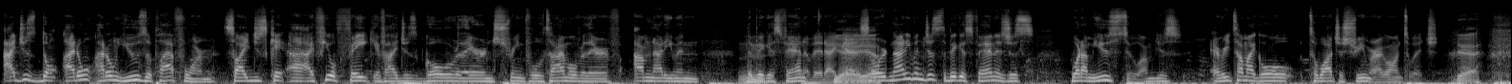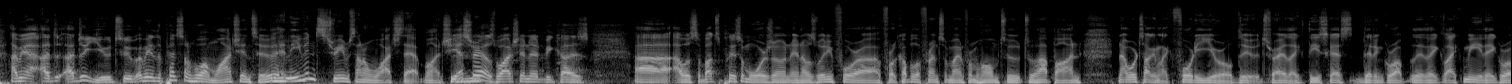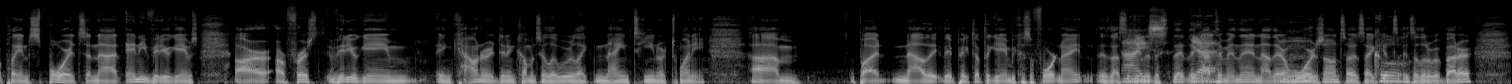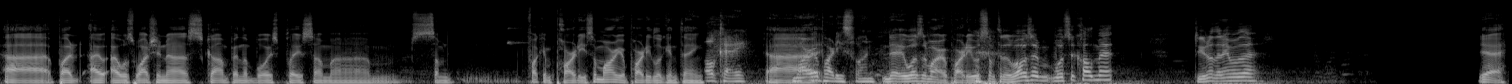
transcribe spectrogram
i just don't i don't i don't use the platform so i just can't i feel fake if i just go over there and stream full time over there if i'm not even the biggest fan of it i Mm-hmm. Yeah, guess yeah. or not even just the biggest fan is just what i'm used to i'm just every time i go to watch a streamer i go on twitch Yeah, I mean, I, I do, I do YouTube. I mean, it depends on who I'm watching too, and even streams I don't watch that much. Yesterday I was watching it because uh, I was about to play some Warzone, and I was waiting for uh, for a couple of friends of mine from home to to hop on. Now we're talking like 40 year old dudes, right? Like these guys didn't grow up like like me. They grew up playing sports and not any video games. Our our first video game encounter didn't come until we were like 19 or 20. Um, but now they, they picked up the game because of Fortnite. That's the game that they, got Yeah. Mm-hmm. them in there, and now they're in Warzone. So it's like it's, Cool. it's a little bit better. Uh, but I, I was watching uh, Scump and the boys play some um, some fucking party. It's a Mario Party looking thing. Okay. Uh, Mario Party's fun. No, it wasn't Mario Party. It was something. What was it? What's it called, Matt? Do you know the name of that? Yeah.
